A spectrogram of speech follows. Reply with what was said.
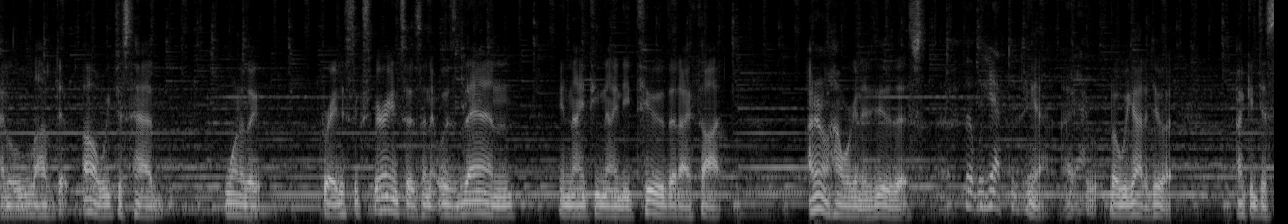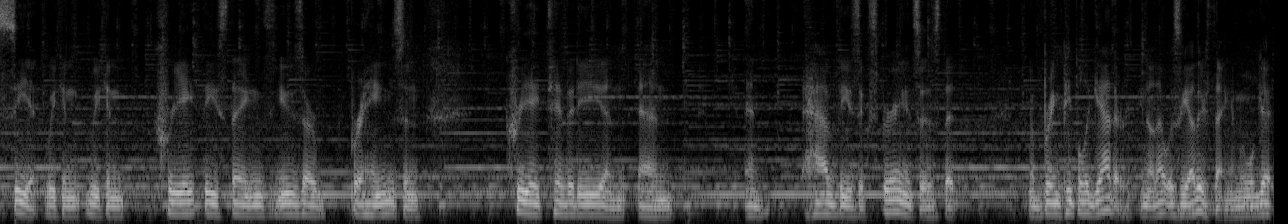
I loved it. Oh, we just had one of the greatest experiences, and it was then in 1992 that I thought, I don't know how we're going to do this. But we have to do Yeah, it. I- but we got to do it. I could just see it. We can we can create these things, use our brains and creativity, and and and have these experiences that you know, bring people together. You know, that was the other thing. I mean, we're get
